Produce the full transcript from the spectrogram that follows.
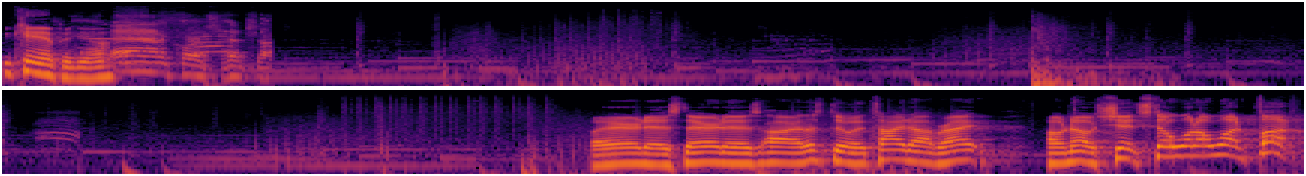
We camping, yo. And of course, headshot. There it is. There it is. All right, let's do it. Tied up, right? Oh no, shit. Still one on one. Fuck.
